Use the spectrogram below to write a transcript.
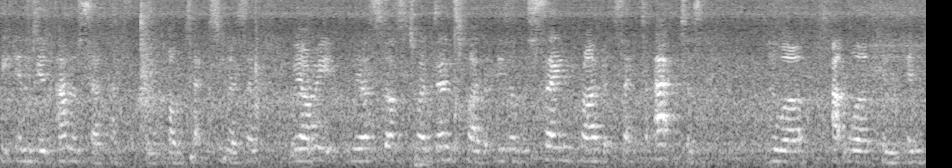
the Indian and the South African context. You know, so we are re, we are starting to identify that these are the same private sector actors who are at work in in,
